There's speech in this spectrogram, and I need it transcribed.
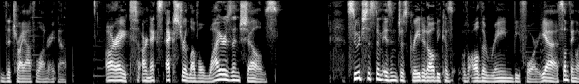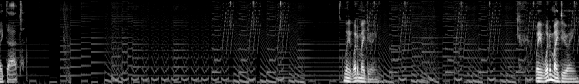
the triathlon right now. All right, our next extra level wires and shells. Sewage system isn't just great at all because of all the rain before. Yeah, something like that. Wait, what am I doing? Wait, what am I doing?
